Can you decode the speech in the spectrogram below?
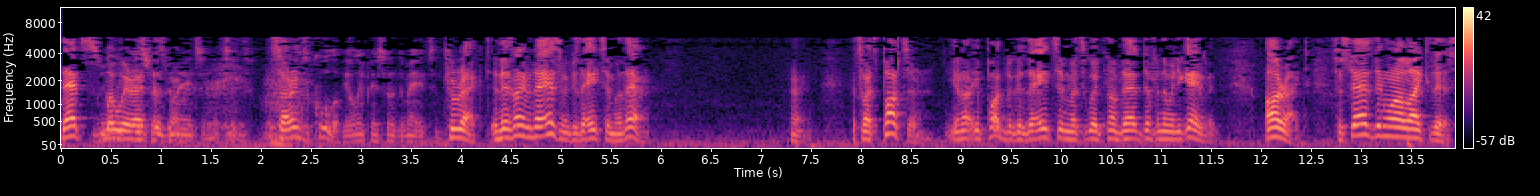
That's where we're at this point. Sorry? It's a kula. He only pays for the Eitzim. Correct. And there's not even the Eitzim because the Eitzim are there. Right. That's why it's potter. You know, you potter because the eitzim it's, it's not that different than when you gave it. All right. So says the more like this:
